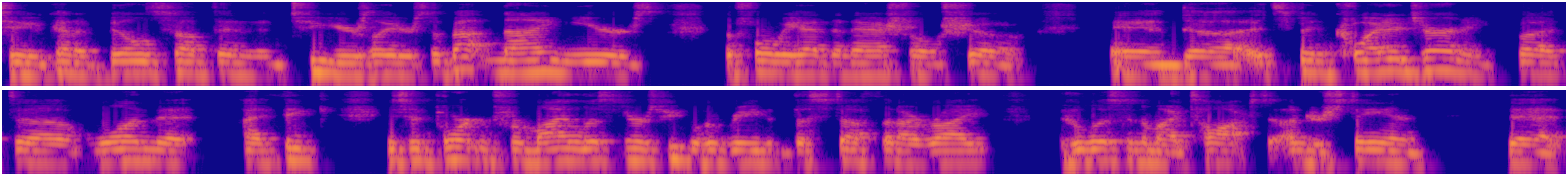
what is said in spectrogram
to kind of build something. And two years later, so about nine years before we had the national show. And uh, it's been quite a journey, but uh, one that I think is important for my listeners, people who read the stuff that I write, who listen to my talks, to understand that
